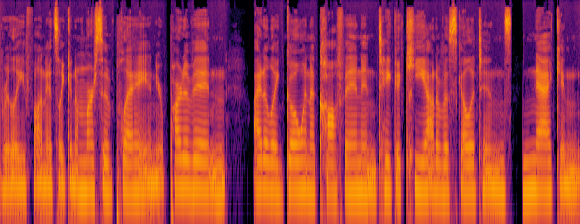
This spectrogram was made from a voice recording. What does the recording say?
really fun. It's like an immersive play and you're part of it and I had to like go in a coffin and take a key out of a skeleton's neck and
